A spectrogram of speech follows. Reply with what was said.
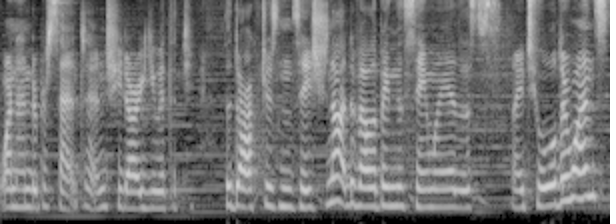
100%, and she'd argue with the, the doctors and say she's not developing the same way as my two older ones.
